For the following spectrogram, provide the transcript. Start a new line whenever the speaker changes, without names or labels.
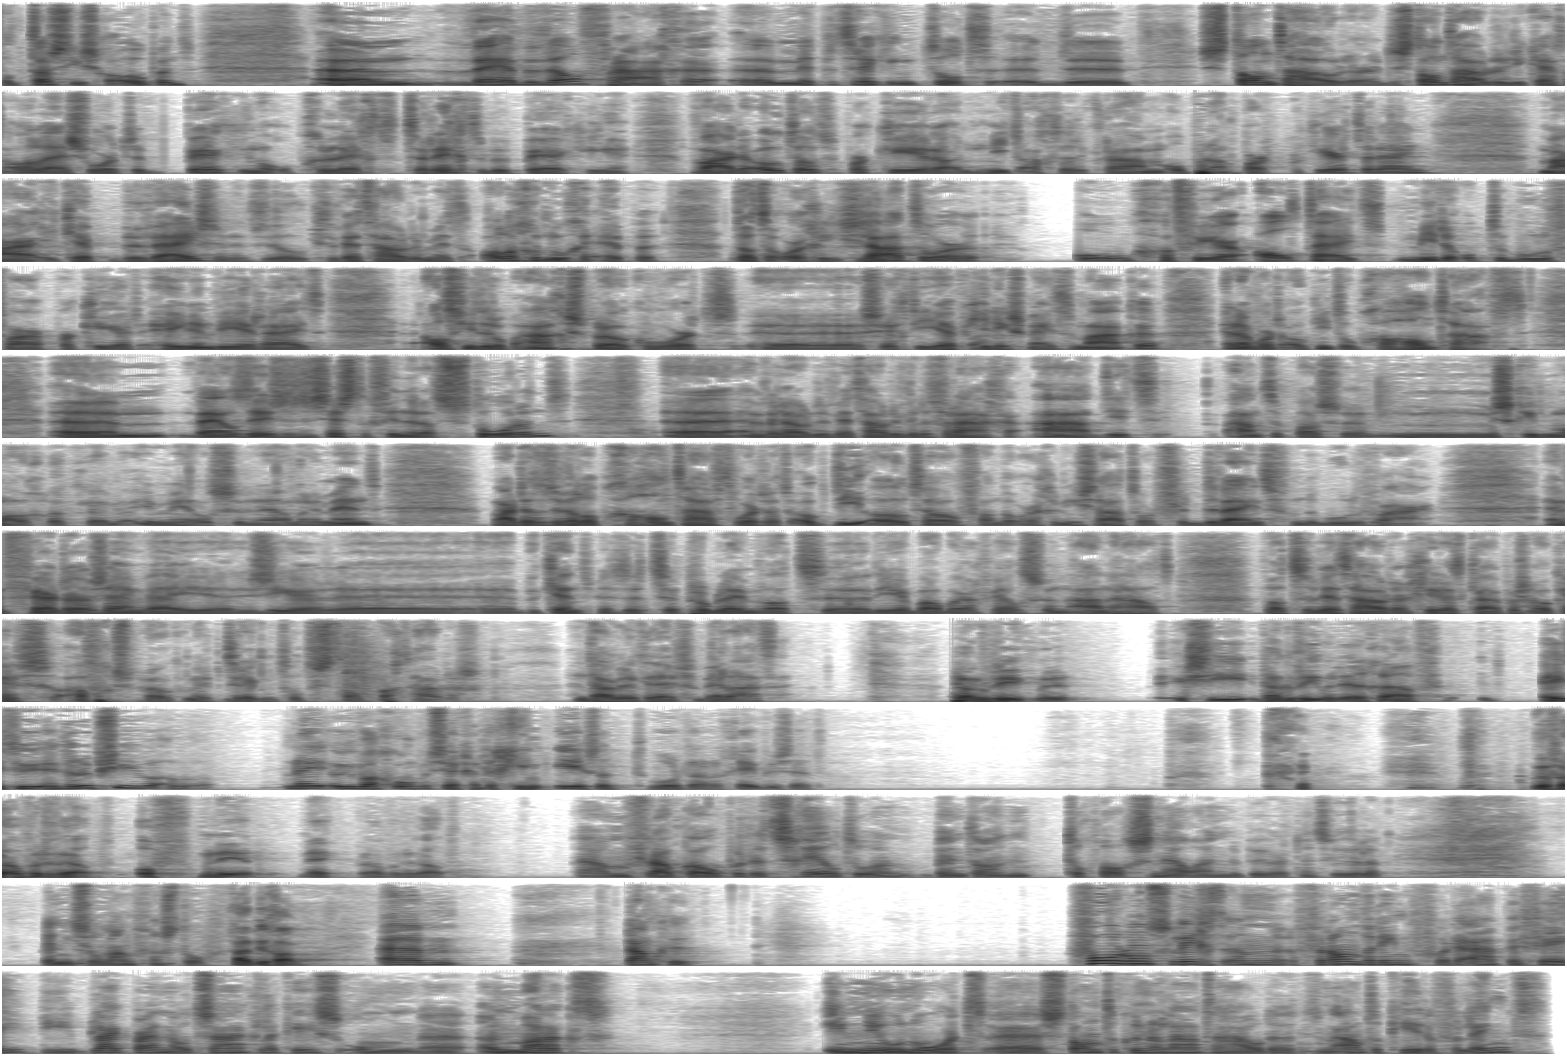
fantastisch geopend. Uh, wij hebben wel vragen uh, met betrekking tot uh, de standhouder. De standhouder die krijgt allerlei soorten beperkingen opgelegd. Terechte beperkingen. Waar de auto te parkeren, niet achter de kraam, op een apart parkeerterrein. Maar ik heb bewijs, en dat wil ik de wethouder met alle genoegen appen... dat de organisator ongeveer altijd midden op de boulevard parkeert, heen en weer rijdt. Als hij erop aangesproken wordt, uh, zegt hij, heb je niks mee te maken. En daar wordt ook niet op gehandhaafd. Um, wij als D66 vinden dat storend. Uh, en we zouden de wethouder willen vragen, a, dit aan te passen. Misschien mogelijk uh, inmiddels een amendement. Maar dat er wel op gehandhaafd wordt dat ook die auto van de organisator verdwijnt van de boulevard. En verder zijn wij uh, zeer uh, bekend met het probleem wat de heer Bouwberg-Welsen aanhaalt. Wat de wethouder Gerard Kuipers ook heeft afgesproken met betrekking tot de standpachthouders. En daar wil ik het even bij laten.
Dank u. Ik zie, dank u meneer de Graaf. Heeft u interruptie? Nee, u wou gewoon wat zeggen. Er ging eerst het woord aan de GBZ. mevrouw van der Veld. Of meneer... Nee, mevrouw van der Veld.
Nou, mevrouw Koper, het scheelt hoor. Ik ben dan toch wel snel aan de beurt natuurlijk. Ik ben niet zo lang van stof.
Gaat u gang.
Um, dank u. Voor ons ligt een verandering voor de APV... die blijkbaar noodzakelijk is om uh, een markt in Nieuw-Noord uh, stand te kunnen laten houden. Het is een aantal keren verlengd.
